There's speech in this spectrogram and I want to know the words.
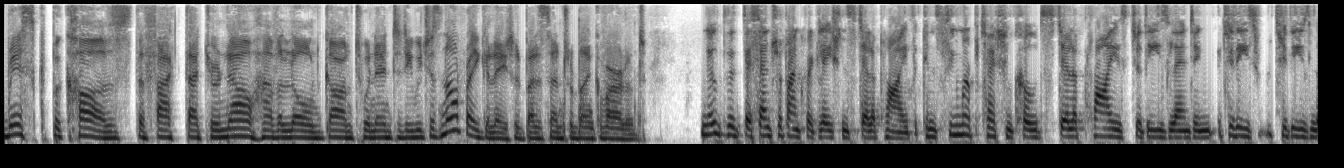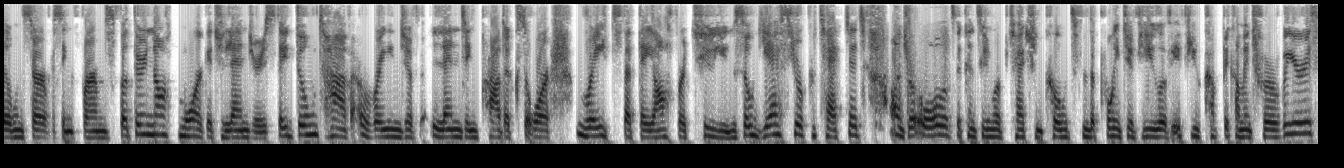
risk because the fact that you now have a loan gone to an entity which is not regulated by the Central Bank of Ireland. No, the, the, central bank regulations still apply. The consumer protection code still applies to these lending to these to these loan servicing firms, but they're not mortgage lenders. They don't have a range of lending products or rates that they offer to you. So yes, you're protected under all of the consumer protection codes from the point of view of if you become into arrears,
